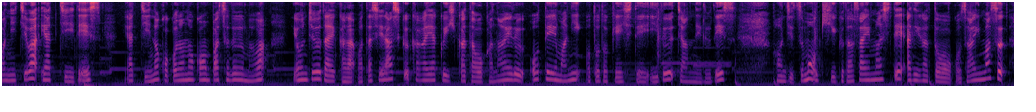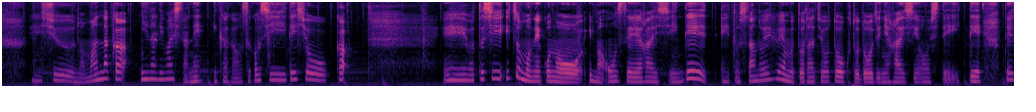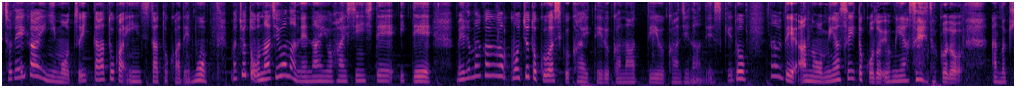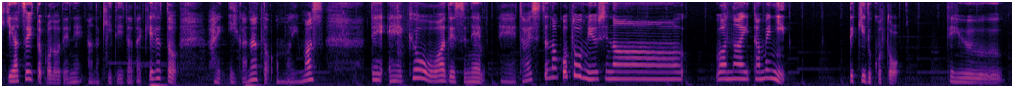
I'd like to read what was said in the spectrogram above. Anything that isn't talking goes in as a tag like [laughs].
こんにちは、やっちーです。やっちーの心のコンパスルームは、40代から私らしく輝く生き方を叶えるをテーマにお届けしているチャンネルです。本日もお聴きくださいましてありがとうございます。週の真ん中になりましたね。いかがお過ごしでしょうか？えー、私いつもねこの今音声配信で、えーと、スタンド FM とラジオトークと同時に配信をしていてでそれ以外にも Twitter とかインスタとかでも、まあ、ちょっと同じような、ね、内容を配信していてメルマガがもうちょっと詳しく書いているかなっていう感じなんですけどなのであの見やすいところ読みやすいところあの聞きやすいところでねあの聞いていただけると、はい、いいかなと思います。で、えー、今日はですね、えー、大切なことを見失わないためにできることっていう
